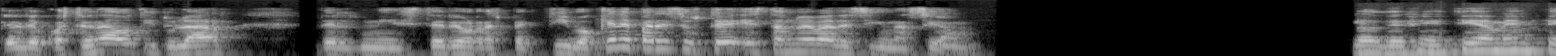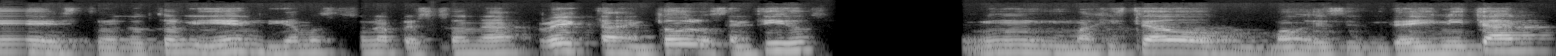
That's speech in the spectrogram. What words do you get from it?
del cuestionado titular del ministerio respectivo? ¿Qué le parece a usted esta nueva designación? No, definitivamente esto, el doctor Guillén, digamos, es una persona recta en todos los sentidos, un magistrado de imitar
